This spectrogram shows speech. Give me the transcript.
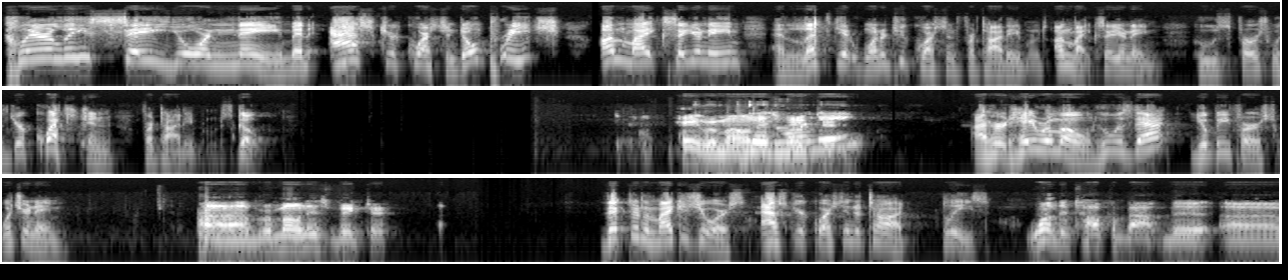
Clearly say your name and ask your question. Don't preach. Unmic, say your name, and let's get one or two questions for Todd Abrams. Unmic, say your name. Who's first with your question for Todd Abrams? Go. Hey, Ramon. Good it's Victor. morning. I heard, hey, Ramon. Who was that? You'll be first. What's your name? Uh, Ramon, it's Victor. Victor, the mic is yours. Ask your question to Todd, please. Wanted to talk about the uh,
